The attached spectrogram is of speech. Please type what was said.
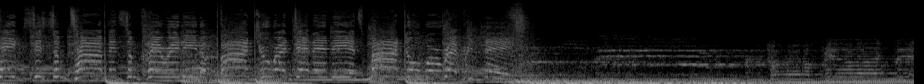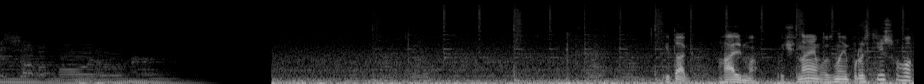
Takes is some time and some clarity to find your identity. It's mind over everything. І так, гальма. Починаємо з найпростішого,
